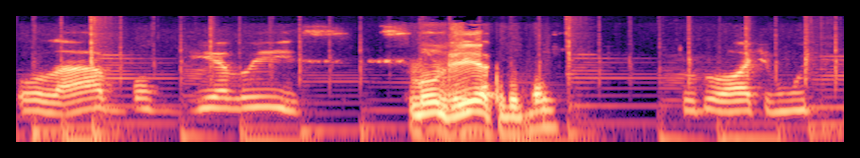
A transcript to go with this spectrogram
Olá, bom dia, Luiz. Bom dia, tudo bom? Tudo ótimo, muito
